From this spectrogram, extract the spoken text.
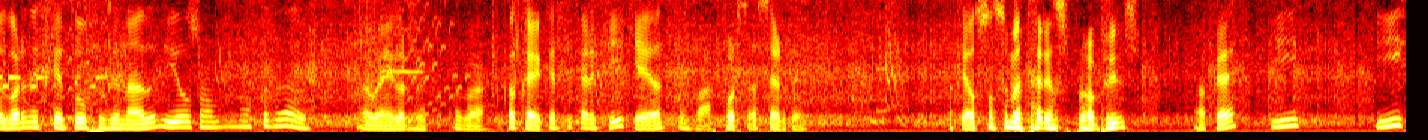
Agora nem sequer estou a fazer nada e eles não, não fazem nada. Ah bem, agora já estou. Agora. Ok, quero ficar aqui, que é. Vá, força, acertem. Ok, eles estão-se a matar eles próprios. Ok. E. E.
